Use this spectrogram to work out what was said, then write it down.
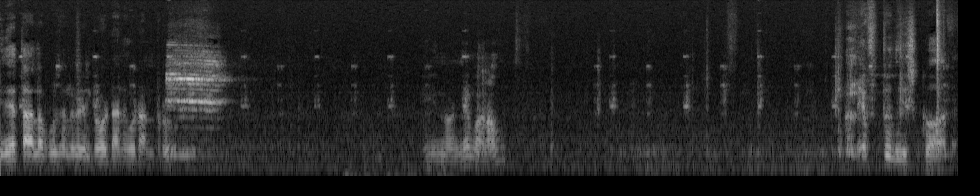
ఇదే తాళ్ళపూసలపల్లి రోడ్ అని కూడా అంటారు. ఈ నుండి మనం లెఫ్ట్ తీసుకోవాలి.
